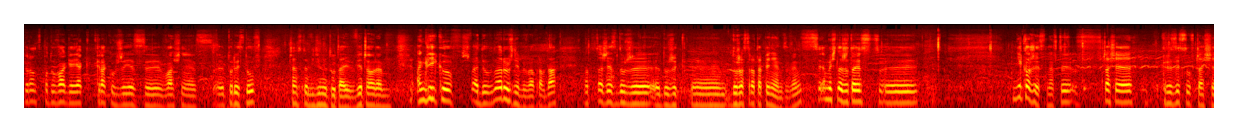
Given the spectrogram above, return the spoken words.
biorąc pod uwagę, jak Kraków żyje z, y, właśnie z y, turystów, często widzimy tutaj wieczorem Anglików, Szwedów, no różnie bywa, prawda? No to też jest duży, duży, y, duża strata pieniędzy, więc ja myślę, że to jest y, niekorzystne w, ty, w czasie kryzysu, w czasie,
